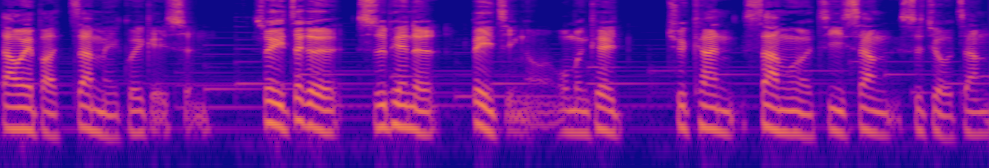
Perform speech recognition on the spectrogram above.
大卫把赞美归给神。所以这个诗篇的背景哦，我们可以去看撒母耳记上十九章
